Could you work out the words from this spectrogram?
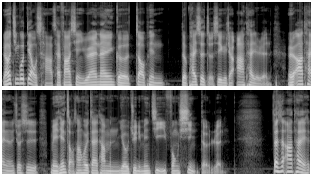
然后经过调查，才发现原来那一个照片的拍摄者是一个叫阿泰的人，而阿泰呢，就是每天早上会在他们邮局里面寄一封信的人。但是阿泰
